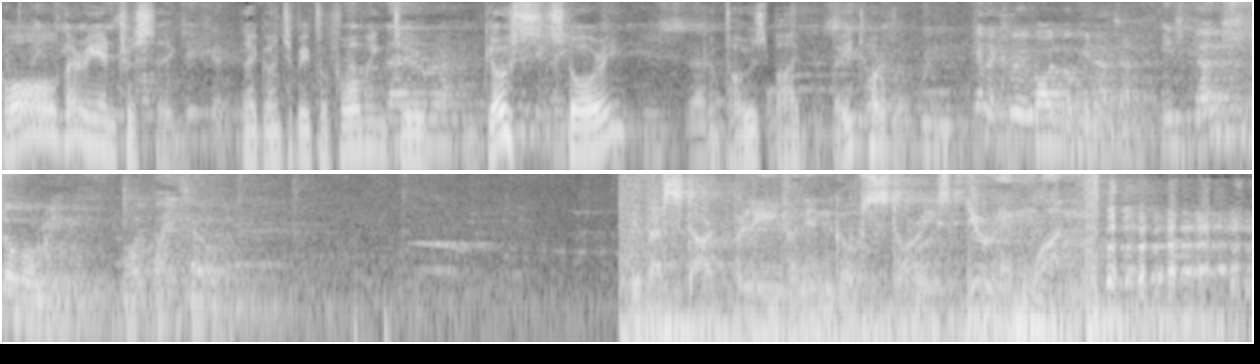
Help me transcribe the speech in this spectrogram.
All very interesting. They're going to be performing to Ghost Story, composed by Beethoven. Get a clue by looking at that. It's Ghost Story by Beethoven. You best start believing in ghost stories. You're in one.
